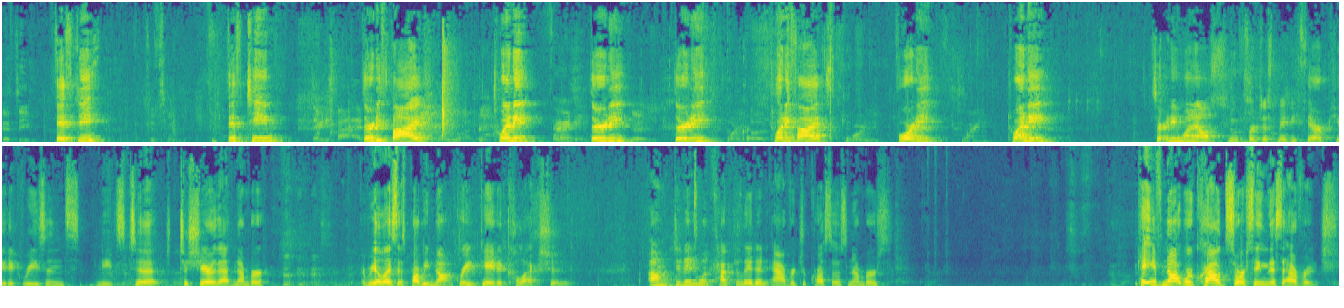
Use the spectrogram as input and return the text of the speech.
50. 50? 15. 15? 35. 35? 20? 30. 30? 30? 25? 40? 20? Is there anyone else who, for just maybe therapeutic reasons, needs to, to share that number? I realize that's probably not great data collection. Um, did anyone calculate an average across those numbers? Okay, if not, we're crowdsourcing this average.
